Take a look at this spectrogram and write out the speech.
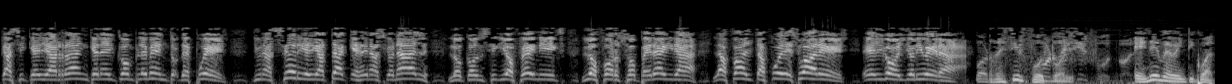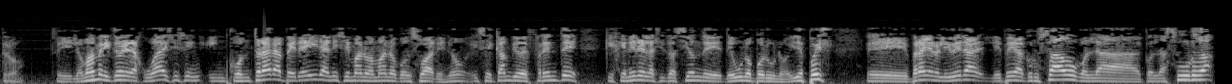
Casi que le arranca en el complemento. Después de una serie de ataques de Nacional, lo consiguió Fénix, lo forzó Pereira. La falta fue de Suárez. El gol de Olivera. Por decir fútbol. Por decir fútbol. En M24. Sí, lo más meritorio de la jugada es encontrar a Pereira en ese mano a mano con Suárez, ¿no? Ese cambio de frente que genera la situación de, uno por uno. Y después eh, Brian Olivera le pega cruzado con la, con la zurda,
